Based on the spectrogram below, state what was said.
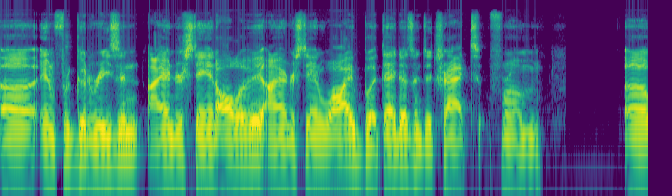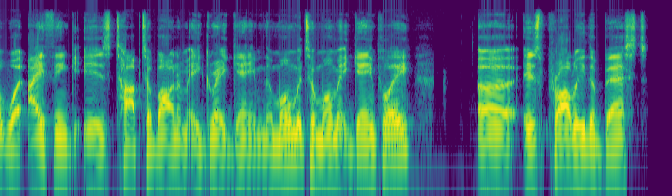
uh and for good reason. I understand all of it. I understand why, but that doesn't detract from uh what I think is top to bottom a great game. The moment to moment gameplay uh is probably the best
